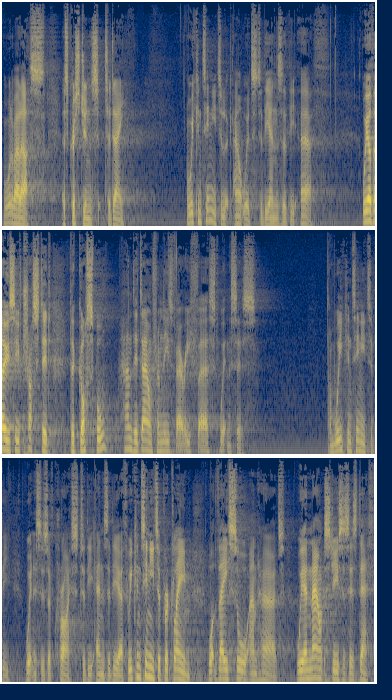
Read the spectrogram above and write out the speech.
What about us? As Christians today? Well, we continue to look outwards to the ends of the earth. We are those who've trusted the gospel handed down from these very first witnesses. And we continue to be witnesses of Christ to the ends of the earth. We continue to proclaim what they saw and heard. We announce Jesus' death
